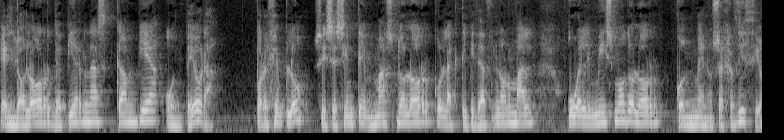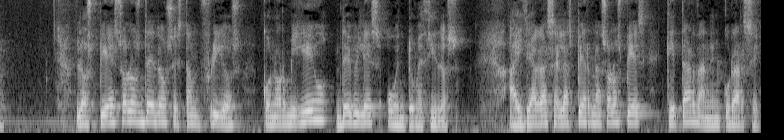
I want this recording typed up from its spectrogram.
El dolor de piernas cambia o empeora. Por ejemplo, si se siente más dolor con la actividad normal o el mismo dolor con menos ejercicio. Los pies o los dedos están fríos, con hormigueo, débiles o entumecidos. Hay llagas en las piernas o los pies que tardan en curarse.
